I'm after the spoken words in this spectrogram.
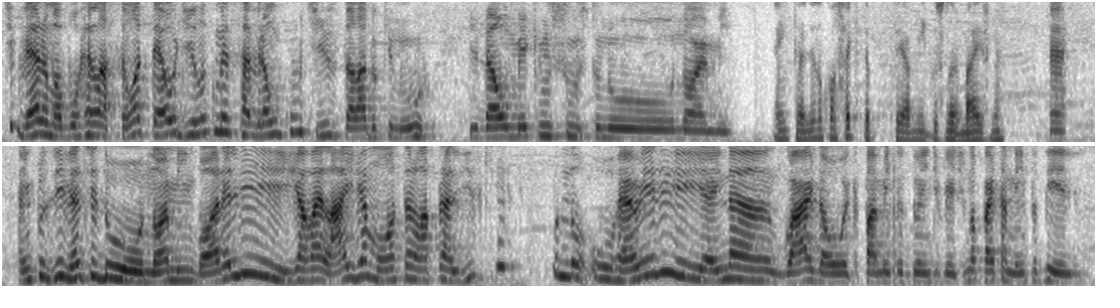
tiveram uma boa relação até o Dylan começar a virar um cultista lá do Knu e dar um, meio que um susto no Norm. É, então ele não consegue ter, ter amigos normais, né? É. Inclusive, antes do Norm ir embora, ele já vai lá e já mostra lá pra Liz que o, o Harry ele ainda guarda o equipamento do Duende Verde no apartamento deles.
